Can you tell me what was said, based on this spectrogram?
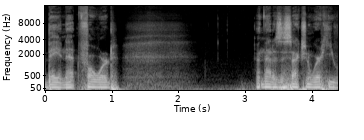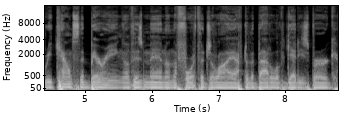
Bayonet Forward. And that is a section where he recounts the burying of his men on the 4th of July after the Battle of Gettysburg.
